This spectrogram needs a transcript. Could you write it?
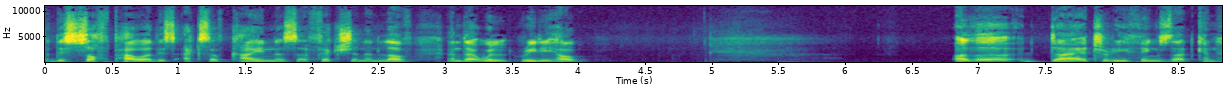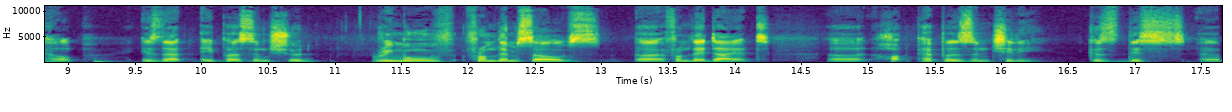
this soft power, this acts of kindness, affection, and love, and that will really help. Other dietary things that can help is that a person should remove from themselves, uh, from their diet, uh, hot peppers and chili, because this uh,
